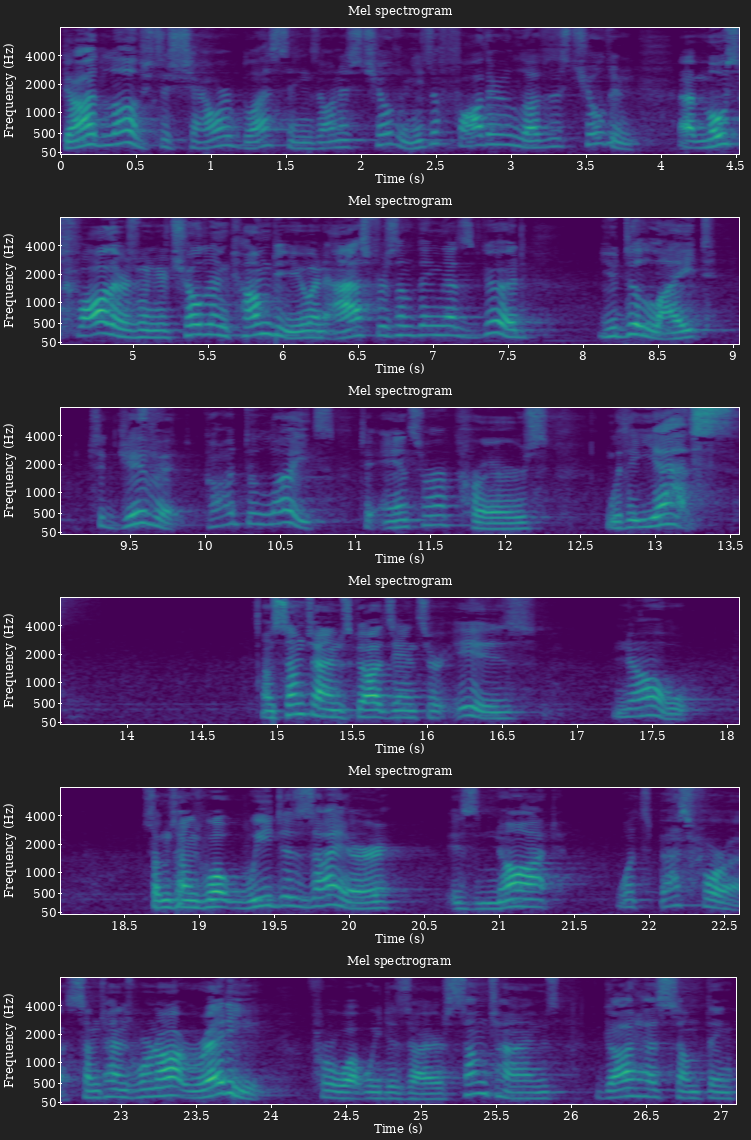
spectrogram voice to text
God loves to shower blessings on his children. He's a father who loves his children. Uh, most fathers, when your children come to you and ask for something that's good, you delight to give it. God delights to answer our prayers with a yes. Now, sometimes God's answer is no. Sometimes what we desire is not what's best for us. Sometimes we're not ready for what we desire. Sometimes God has something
